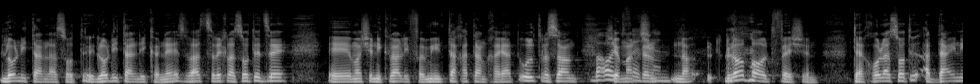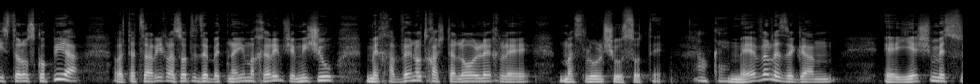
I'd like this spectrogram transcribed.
לא ניתן לעשות, לא ניתן להיכנס, ואז צריך לעשות את זה, אה, מה שנקרא לפעמים תחת הנחיית אולטרסאונד. באולד פשן. לא באולד פשן. אתה יכול לעשות עדיין היסטרוסקופיה, אבל אתה צריך לעשות את זה בתנאים אחרים, שמישהו מכוון אותך שאתה לא הולך למסלול שהוא סוטה. אוקיי. Okay. מעבר לזה גם, אה, יש מס,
